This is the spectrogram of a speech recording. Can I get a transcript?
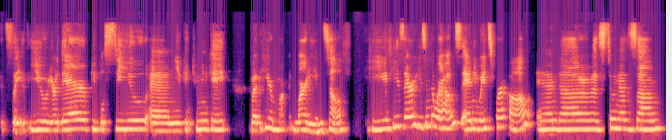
It's like you you're there, people see you, and you can communicate but here, Mar- Marty himself, he he's there. He's in the warehouse and he waits for a call. And uh, as soon as um,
